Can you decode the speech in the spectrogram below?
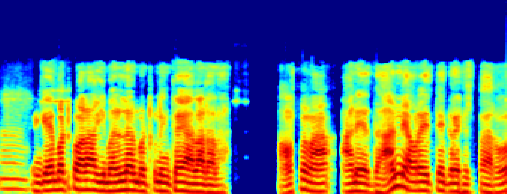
ఆ, ఇంకేం పట్టుకోవాలా? ఈ మలినాన్ని పట్టుకుని ఇంకా ఎలాడాలా అవసరమా? అనే దాన్ని ఎవరైతే గ్రహిస్తారో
